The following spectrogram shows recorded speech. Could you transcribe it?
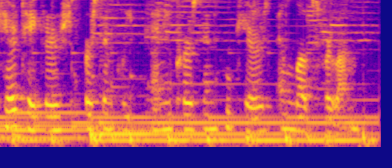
caretakers, or simply any person who cares and loves for them.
